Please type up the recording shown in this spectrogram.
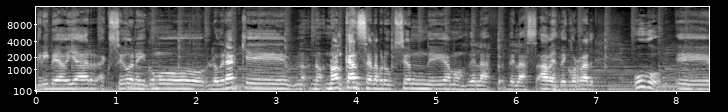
gripe aviar, acciones y cómo lograr que no, alcance la producción, digamos, de las, de las aves de corral. Hugo, eh,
